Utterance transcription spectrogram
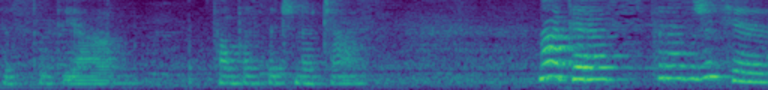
te studia. Fantastyczny czas. No a teraz, teraz życie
